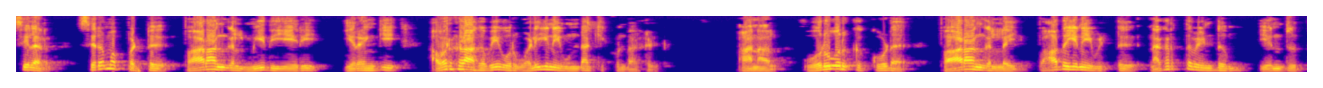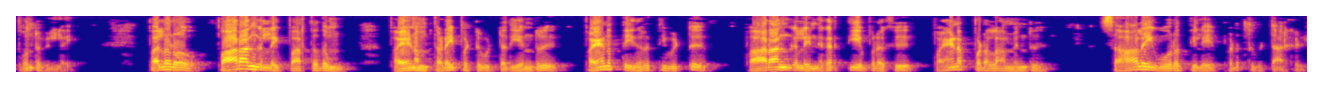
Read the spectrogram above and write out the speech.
சிலர் சிரமப்பட்டு பாறாங்கல் மீது ஏறி இறங்கி அவர்களாகவே ஒரு வழியினை உண்டாக்கி கொண்டார்கள். ஆனால் ஒருவருக்கு கூட பாறாங்கல்லை பாதையினை விட்டு நகர்த்த வேண்டும் என்று தோன்றவில்லை. பலரோ பாறாங்கல்லை பார்த்ததும் பயணம் தடைப்பட்டு விட்டது என்று பயணத்தை நிறுத்திவிட்டு பாறாங்கல்லை நகர்த்திய பிறகு பயணப்படலாம் என்று சாலை ஓரத்திலே படுத்து விட்டார்கள்.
